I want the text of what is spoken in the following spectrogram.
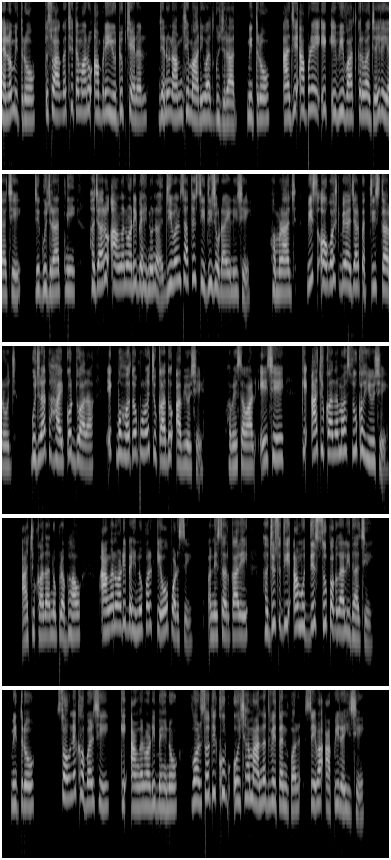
Hello મિત્રો, તો સ્વાગત છે તમારું આપણી યુટ્યુબ ચેનલ, જેનું નામ છે મારી વાત ગુજરાત. મિત્રો, આજે આપણે એક એવી વાત કરવા જઈ રહ્યા છીએ, જે ગુજરાતની હજારો આંગણવાડી બહેનોના જીવન સાથે સીધી જોડાયેલી છે. હમણાં જ વીસ ઓગસ્ટ બે હજાર પચીસના રોજ ગુજરાત હાઈકોર્ટ દ્વારા એક મહત્વપૂર્ણ ચુકાદો આવ્યો છે. હવે સવાલ એ છે કે આ ચુકાદામાં શું કહ્યું છે? આ ચુકાદાનો પ્રભાવ આંગણવાડી બહેનો પર કેવો પડશે? અને સરકારે હજુ સુધી આ મુદ્દે શું પગલાં લીધા છે? મિત્રો, સૌને ખબર છે કે આંગણવાડી બહેનો વર્ષોથી ખૂબ ઓછા માનદ વેતન પર સેવા આપી રહી છે.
